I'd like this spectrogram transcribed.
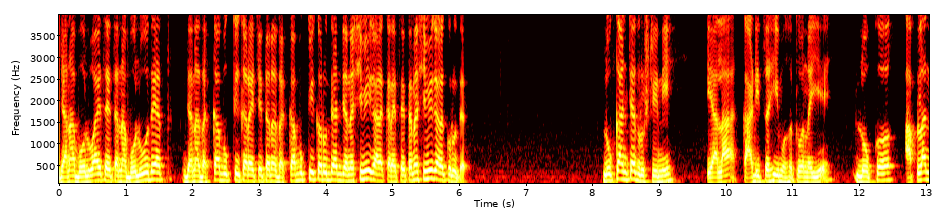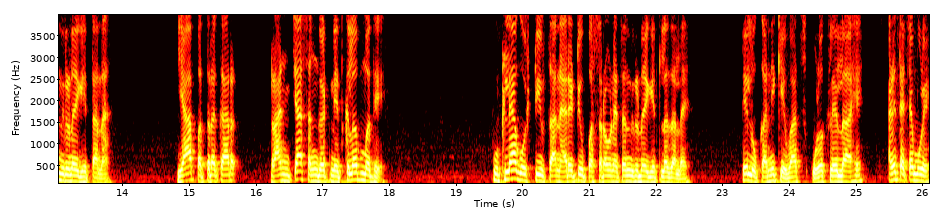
ज्यांना बोलवायचं आहे त्यांना बोलवू द्यात. ज्यांना धक्काबुक्की करायची त्यांना धक्काबुक्की करू द्यात. ज्यांना शिवीगाळ करायचं आहे त्यांना शिवीगाळ करू द्यात. लोकांच्या दृष्टीने याला काडीचंही महत्त्व नाही आहे लोक आपला निर्णय घेताना या पत्रकारांच्या संघटनेत क्लबमध्ये कुठल्या गोष्टीचा नॅरेटिव्ह पसरवण्याचा निर्णय घेतला झाला आहे ते लोकांनी केव्हाच ओळखलेलं आहे आणि त्याच्यामुळे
